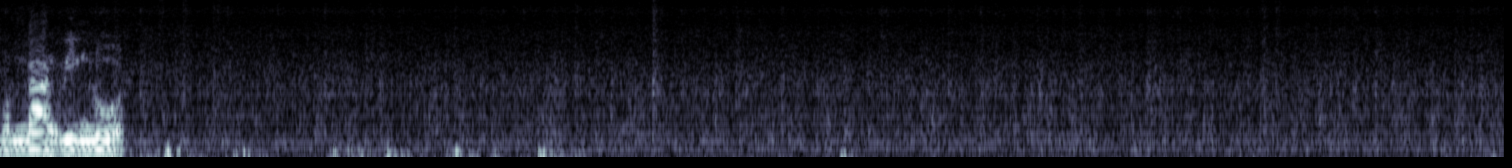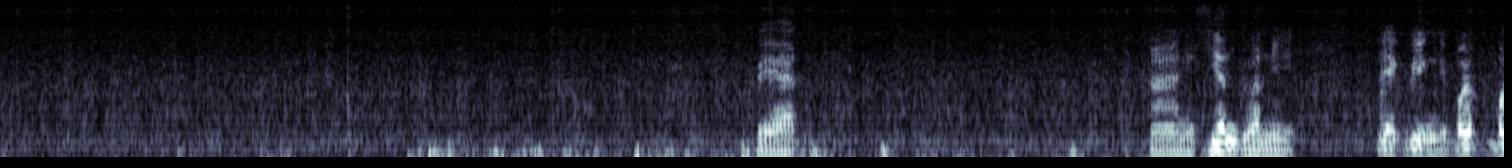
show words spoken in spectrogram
บนล่างวิ่งลูด แปดอ่านี่เสี้ยนยวนนี่เลขวิ่งนี่บ่บ่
